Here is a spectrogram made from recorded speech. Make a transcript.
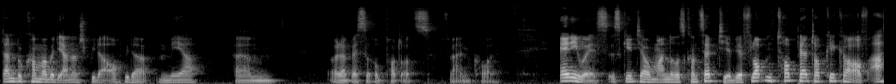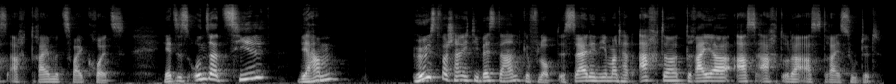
Dann bekommen aber die anderen Spieler auch wieder mehr ähm, oder bessere Pot-Odds für einen Call. Anyways, es geht ja um ein anderes Konzept hier. Wir floppen Top-Pair, Top-Kicker auf Ass 8, 3 mit 2 Kreuz. Jetzt ist unser Ziel, wir haben höchstwahrscheinlich die beste Hand gefloppt. Es sei denn, jemand hat 8er, 3er, Ass 8 oder Ass 3 suited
